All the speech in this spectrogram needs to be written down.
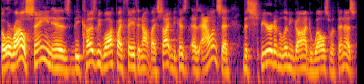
But what Ryle's saying is because we walk by faith and not by sight, and because, as Alan said, the Spirit of the living God dwells within us,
